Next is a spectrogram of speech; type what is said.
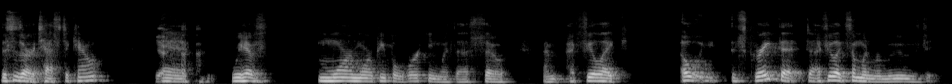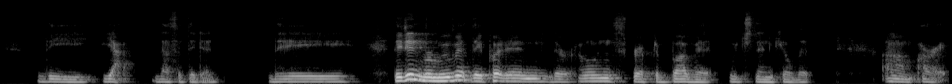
This is our test account Yeah. and we have more and more people working with us. So I'm, I feel like, oh, it's great that I feel like someone removed the, yeah, that's what they did. They, they didn't remove it. They put in their own script above it, which then killed it. Um, all right,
